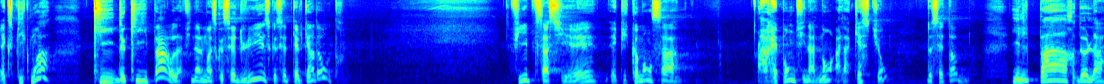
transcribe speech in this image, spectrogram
Explique-moi qui, de qui il parle finalement. Est-ce que c'est de lui? Est-ce que c'est de quelqu'un d'autre? Philippe s'assied et puis commence à, répondre finalement à la question de cet homme. Il part de là,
